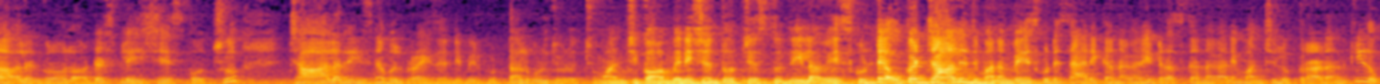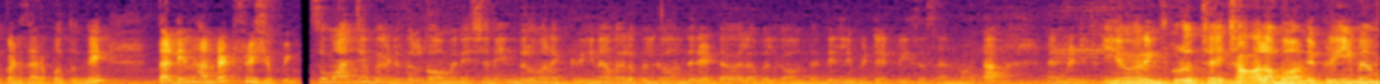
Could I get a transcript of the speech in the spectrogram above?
కావాలనుకున్న వాళ్ళు ఆర్డర్స్ ప్లేస్ చేసుకోవచ్చు. చాలా రీజనబుల్ ప్రైస్ అండి. మీరు బుట్టాలు కూడా చూడొచ్చు. మంచి కాంబినేషన్తో వచ్చేస్తుంది. ఇలా వేసుకుంటే ఒకటి చాలు ఇది. మనం వేసుకుంటే శారీ కన్నా కానీ డ్రెస్ కన్నా కానీ మంచి లుక్ రావడానికి ఇది ఒకటి సరిపోతుంది. Thirteen hundred free shipping. So మంచి బ్యూటిఫుల్ కాంబినేషన్ ఇందులో మనకి గ్రీన్ అవైలబుల్గా ఉంది రెడ్ అవైలబుల్గా ఉందండి. లిమిటెడ్ పీసెస్ అన్నమాట. అండ్ వీటికి ఇయర్ రింగ్స్ కూడా వచ్చాయి. చాలా బాగున్నాయి. ప్రీమియం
